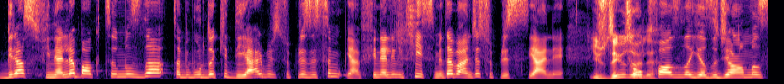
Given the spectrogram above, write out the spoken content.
biraz finale baktığımızda tabii buradaki diğer bir sürpriz isim yani finalin iki ismi de bence sürpriz. Yani %100 çok öyle. fazla yazacağımız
